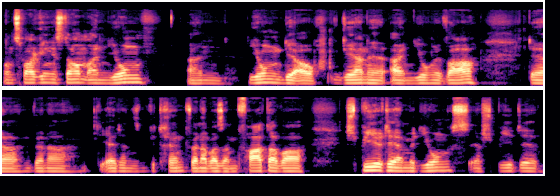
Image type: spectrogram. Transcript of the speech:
Und zwar ging es da um einen Jungen, einen Jungen, der auch gerne ein Junge war, der, wenn er, die Eltern sind getrennt, wenn er bei seinem Vater war, spielte er mit Jungs. Er spielte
